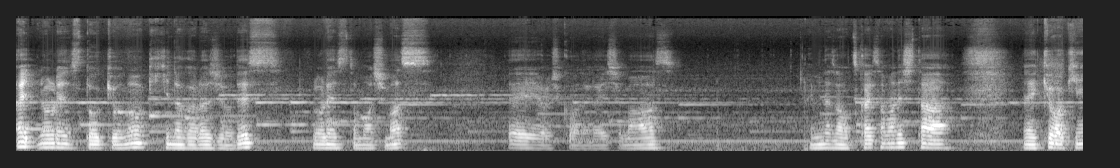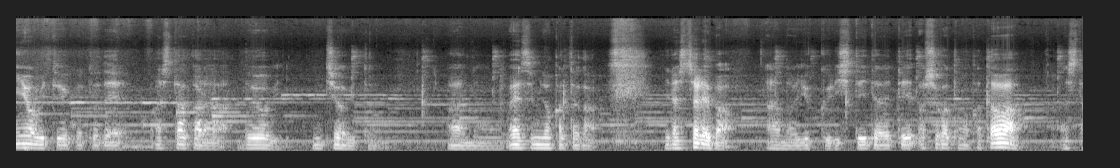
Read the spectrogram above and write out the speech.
はい、ローレンス東京の聞きながらラジオです。ローレンスと申します。えーよろしくお願いします。えー皆さんお疲れ様でした、えー今日は金曜日ということで、明日から土曜日、日曜日と、あの、お休みの方がいらっしゃれば、あの、ゆっくりしていただいて、お仕事の方は明日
